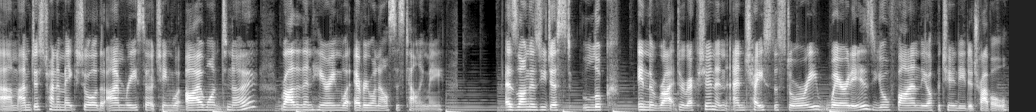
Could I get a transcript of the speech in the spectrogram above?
Um, I'm just trying to make sure that I'm researching what I want to know rather than hearing what everyone else is telling me. As long as you just look in the right direction and, and chase the story where it is, you'll find the opportunity to travel.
